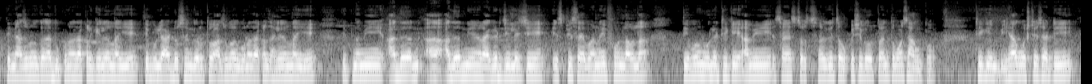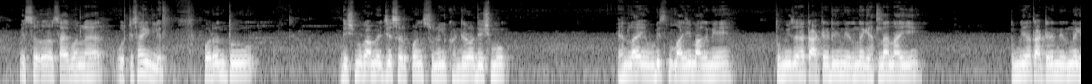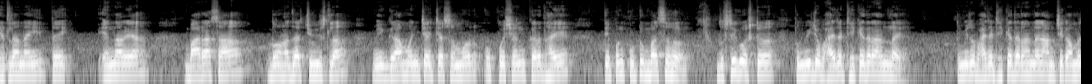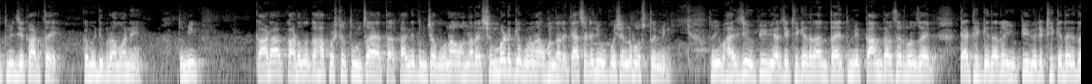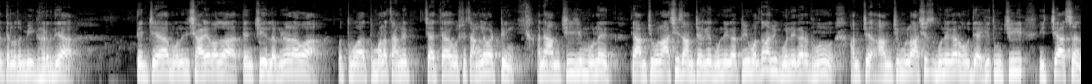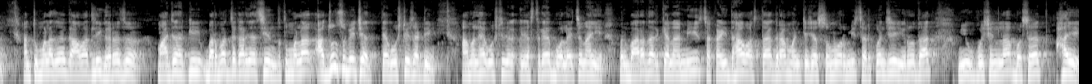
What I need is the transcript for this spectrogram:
त्यांनी अजून काय गुन्हा दाखल केलेला नाही आहे ते बोलले आठ दिवसांनी करतो अजून काय गुन्हा दाखल झालेला नाही आहे तिथनं मी आदर आदरणीय रायगड जिल्ह्याचे एस पी साहेबांनाही फोन लावला. ते पण बोलले ठीक आहे आम्ही सगळ्या चौ- सगळी चौकशी करतो आणि तुम्हाला सांगतो. ठीक आहे ह्या गोष्टीसाठी मी सगळं साहेबांना ह्या गोष्टी सांगितल्यात परंतु देशमुख आंबेचे सरपंच सुनील खंडेराव देशमुख ह्यांना एवढीच माझी मागणी आहे. तुम्ही जर हा तातडीने निर्णय घेतला नाही तुम्ही हा तातडीने निर्णय घेतला नाही तर येणाऱ्या बारा सहा दोन हजार चोवीसला मी ग्रामपंचायतच्या समोर उपोषण करत आहे. ते पण कुटुंबासह. दुसरी गोष्ट तुम्ही जो बाहेरचा ठेकेदार आणला आहे तुम्ही जो बाहेरचा ठेकेदार आणला आहे आमची कामं तुम्ही जे काढताय कमिटीप्रमाणे तुम्ही काढा काढू नका हा प्रश्न तुमचा आहे आता. कारण की तुमच्या गुन्हा होणार आहे शंभर टक्के गुन्हा होणार आहे. त्यासाठी मी उपोषणला बसतो मी. तुम्ही बाहेरचे यू पी बिहारचे ठेकेदार आणताय तुम्ही कामगार सरपंच साहेब. त्या ठेकेदारांना यू पी बिहारचे ठेकेदार येतात त्यांना तुम्ही घर द्या. त्यांच्या मुलांची शाळे बघा त्यांची लग्न लावा. मग तुम्हा तुम्हाला चांगले त्या त्या गोष्टी चांगल्या वाटतील. आणि आमची जी मुलं आहेत ती आमची मुलं अशीच आमच्यासारखे गुन्हेगार तुम्ही बोलता ना आम्ही गुन्हेगार म्हणून. आमचे आमची मुलं अशीच गुन्हेगार होऊ द्या ही तुमची इच्छा असेल आणि तुम्हाला जर गावातली घरं जर माझ्यासारखी बरबाद जर करायची असेल तर तुम्हाला अजून शुभेच्छा आहेत त्या गोष्टीसाठी. आम्हाला ह्या गोष्टी जास्त काही बोलायचं नाही. पण बारा तारखेला मी सकाळी दहा वाजता ग्रामपंचायतच्या समोर मी सरपंच विरोधात मी उपोषणला बसत आहे.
